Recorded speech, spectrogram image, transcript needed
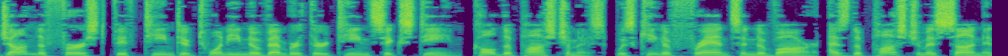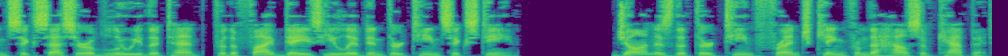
John I (15–20 November 1316), called the Posthumous, was king of France and Navarre, as the posthumous son and successor of Louis X, for the five days he lived in 1316. John is the thirteenth French king from the House of Capet.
